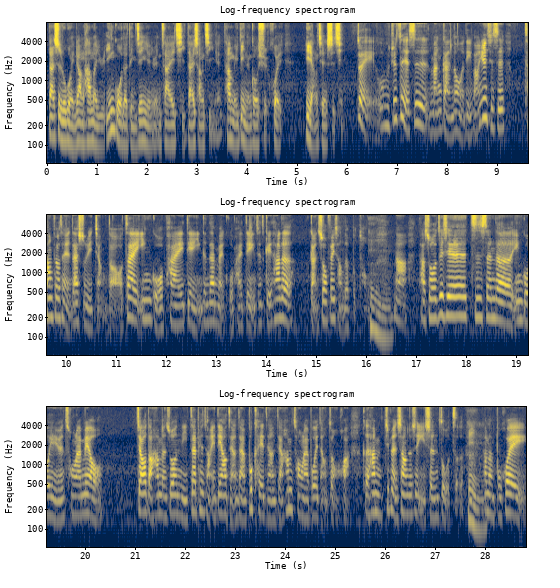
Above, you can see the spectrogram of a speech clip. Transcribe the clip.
但是，如果你让他们与英国的顶尖演员在一起待上几年，他们一定能够学会一两件事情。对，我觉得这也是蛮感动的地方，因为其实。Tom Felton 也在书里讲到，在英国拍电影跟在美国拍电影，就是给他的感受非常的不同。嗯，那他说这些资深的英国演员从来没有。教导他们说你在片场一定要怎样怎样，不可以怎样讲。他们从来不会讲这种话，可他们基本上就是以身作则。嗯，他们不会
